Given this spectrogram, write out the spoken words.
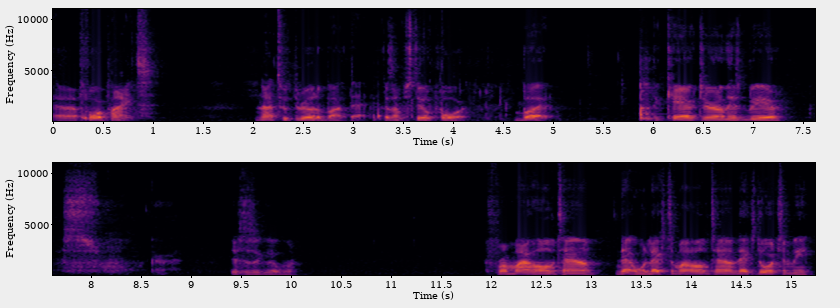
uh, four pints. Not too thrilled about that because I'm still poor. But the character on this beer, God, this is a good one. From my hometown, that well, next to my hometown, next door to me.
